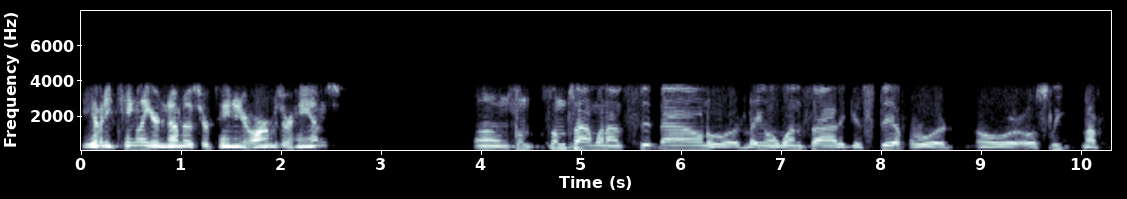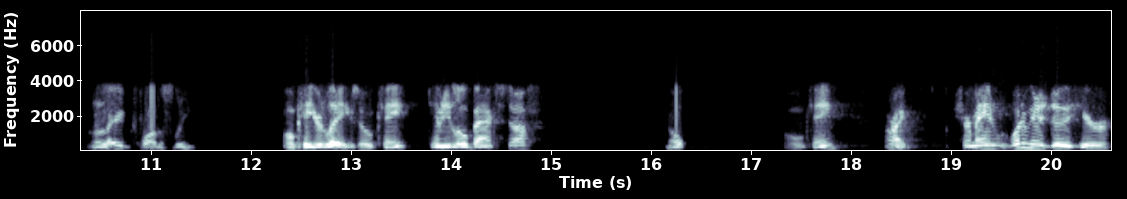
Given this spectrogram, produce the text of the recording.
Do you have any tingling or numbness or pain in your arms or hands? Um, some sometime when I sit down or lay on one side, it gets stiff or or or sleep. My leg legs fall asleep. Okay, your legs. Okay. Do you have any low back stuff? Nope. Okay. All right. Charmaine, what are we going to do here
